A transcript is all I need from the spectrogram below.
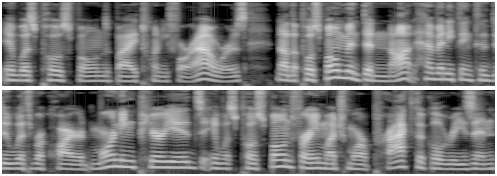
it was postponed by 24 hours. Now, the postponement did not have anything to do with required mourning periods, it was postponed for a much more practical reason,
